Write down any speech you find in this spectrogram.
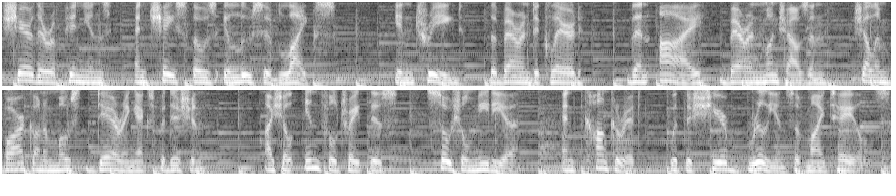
share their opinions, and chase those elusive likes. Intrigued, the Baron declared, Then I, Baron Munchausen, shall embark on a most daring expedition. I shall infiltrate this social media and conquer it with the sheer brilliance of my tales.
